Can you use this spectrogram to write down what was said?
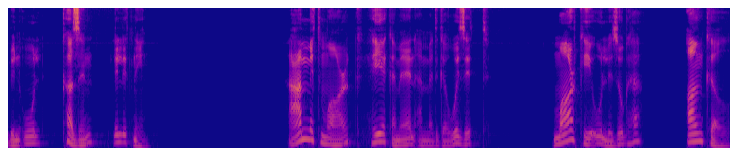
بنقول cousin للاتنين. عمة مارك هي كمان أما اتجوزت مارك يقول لزوجها uncle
